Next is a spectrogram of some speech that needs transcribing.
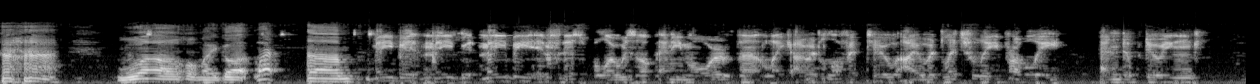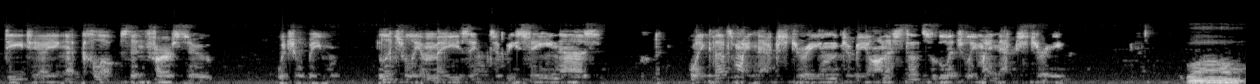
Haha. Whoa, oh my god. What? Um, maybe, maybe, maybe if this blows up anymore, that like I would love it to, I would literally probably end up doing DJing at clubs in fursuit, which will be literally amazing to be seen as. Like that's my next dream, to be honest. That's literally my next dream. whoa.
